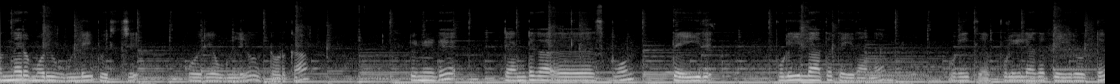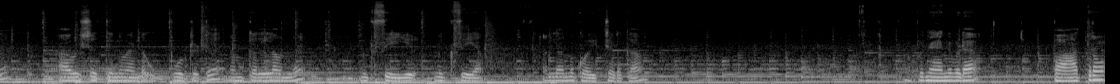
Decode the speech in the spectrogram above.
ഒന്നര മുറി ഉള്ളി പൊരിച്ച് കോരിയ ഉള്ളി ഇട്ട് കൊടുക്കാം. പിന്നീട് രണ്ട് സ്പൂൺ തൈര് പുളിയില്ലാത്ത തൈരാണ് പുളി പുളിയില്ലാത്ത തൈരിട്ട് ആവശ്യത്തിന് വേണ്ട ഉപ്പ് ഇട്ടിട്ട് നമുക്കെല്ലാം ഒന്ന് മിക്സ് ചെയ്യ മിക്സ് ചെയ്യാം. എല്ലാം ഒന്ന് കുഴച്ചെടുക്കാം. അപ്പോൾ ഞാനിവിടെ പാത്രം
